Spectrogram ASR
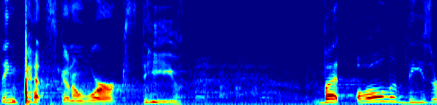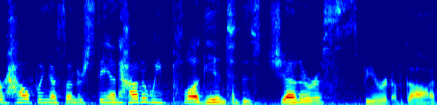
think that's to work, Steve. But all of these are helping us understand how do we plug into this generous Spirit of God.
